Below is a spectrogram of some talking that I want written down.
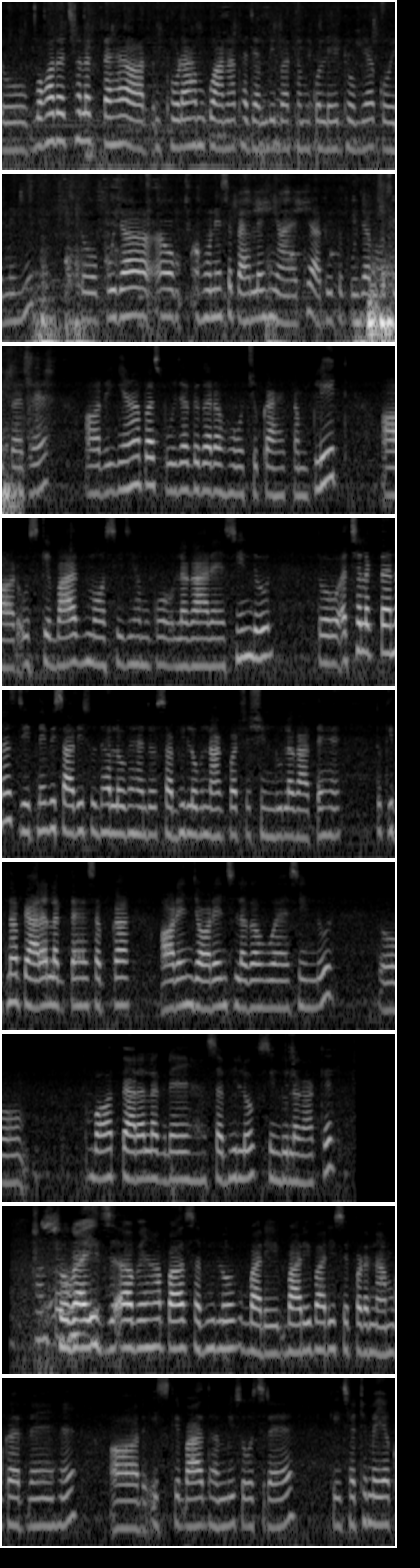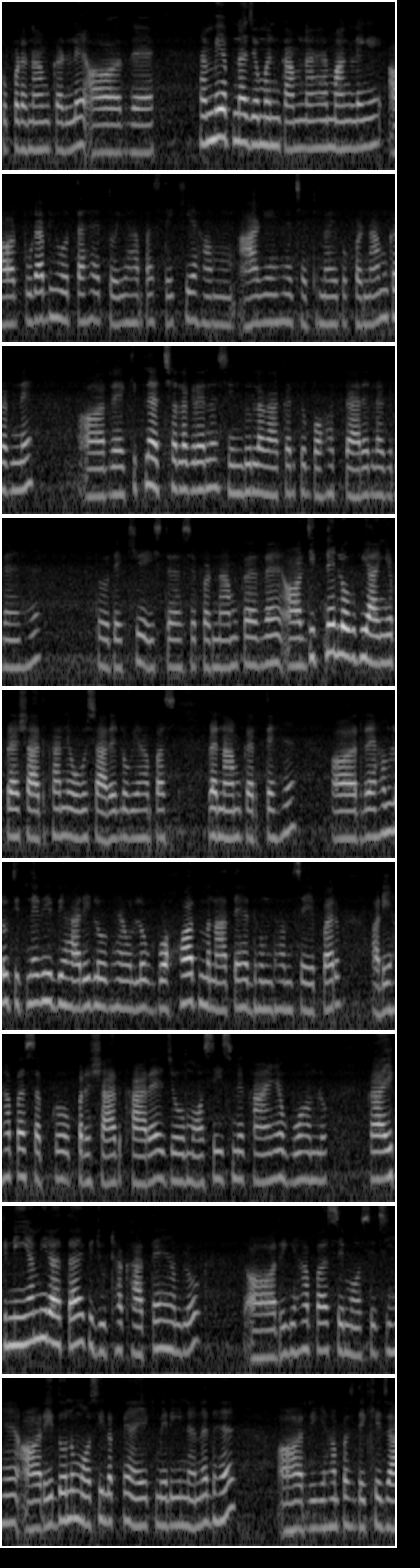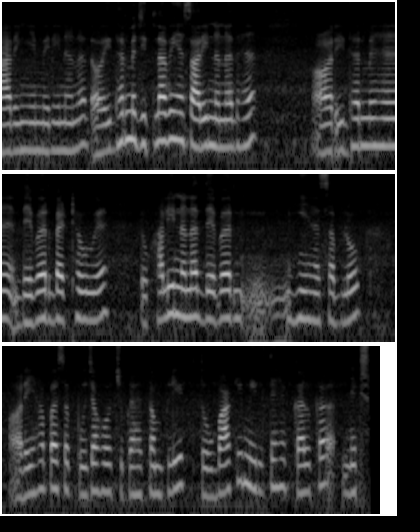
तो बहुत अच्छा लगता है और थोड़ा हमको आना था जल्दी बट हमको लेट हो गया, कोई नहीं। तो पूजा होने से पहले ही आए थे। अभी तो पूजा मौसी कर रहे हैं। और यहाँ पास पूजा वगैरह हो चुका है कंप्लीट और उसके बाद मौसी जी हमको लगा रहे हैं सिंदूर। तो अच्छा लगता है ना, जितने भी शादीशुदा लोग हैं, जो सभी लोग नाक पर से सिंदूर लगाते हैं तो कितना प्यारा लगता है सबका। ऑरेंज ऑरेंज लगा हुआ है सिंदूर। तो बहुत प्यारा लग रहे हैं सभी लोग सिंदूर लगा के। सो गाइज़ अब यहाँ पास सभी लोग बारी बारी बारी से प्रणाम कर रहे हैं। और इसके बाद हम भी सोच रहे हैं कि छठ मैया को प्रणाम कर लें और हम भी अपना जो मनकामना है मांग लेंगे और पूरा भी होता है। तो यहाँ पास देखिए, हम आ गए हैं छठ माई को प्रणाम करने और कितना अच्छा लग रहा है ना, सिंदूर लगा कर के बहुत प्यारे लग रहे हैं। तो देखिए, इस तरह से प्रणाम कर रहे हैं और जितने लोग भी आएँगे प्रसाद खाने, वो सारे लोग यहाँ पास प्रणाम करते हैं। और हम लोग जितने भी बिहारी लोग हैं, उन लोग बहुत मनाते हैं धूमधाम से ये पर्व। और यहाँ पर सबको प्रसाद खा रहे हैं। जो मौसी इसमें खाए हैं, वो हम लोग का एक नियम ही रहता है कि जूठा खाते हैं हम लोग। और यहाँ पर से मौसी जी हैं और ये दोनों मौसी लगते हैं। एक मेरी ननद है और यहाँ पर देखिए जा रही है मेरी ननद। और इधर में जितना भी हैं, सारी ननद हैं। और इधर में हैं, देवर बैठे हुए। तो खाली ननद, देवर ही हैं सब लोग। और यहाँ पर सब पूजा हो चुका है कंप्लीट। तो बाकी मिलते हैं कल का नेक्स्ट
